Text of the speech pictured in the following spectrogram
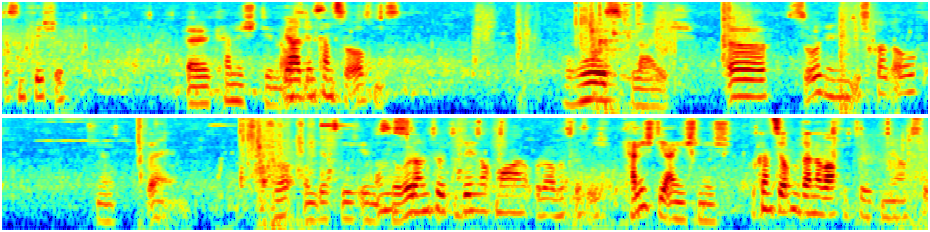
Das sind Fische. Äh, kann ich den Ja, den kannst du aufmessen. Rohes Fleisch. Äh, so, den nehme ich gerade auf. Ja. Bam. So, und jetzt gehe ich eben Und zurück. dann töte den nochmal, oder was weiß ich. Kann ich die eigentlich nicht? Du kannst sie auch mit deiner Waffe töten, ja. So.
